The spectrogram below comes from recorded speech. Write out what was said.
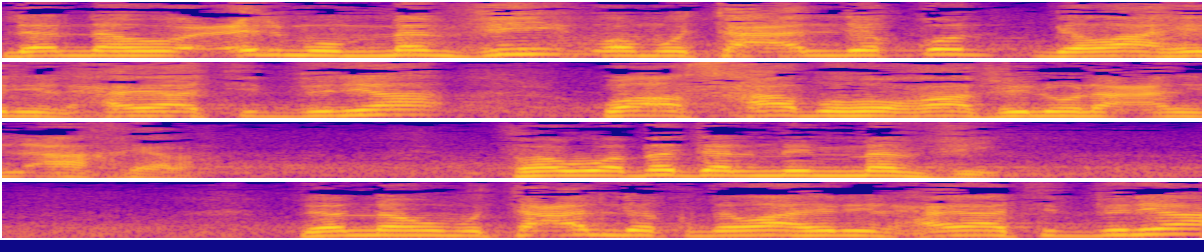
لأنه علم منفي ومتعلق بظاهر الحياة الدنيا وأصحابه غافلون عن الآخرة. فهو بدل من منفي لأنه متعلق بظاهر الحياة الدنيا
